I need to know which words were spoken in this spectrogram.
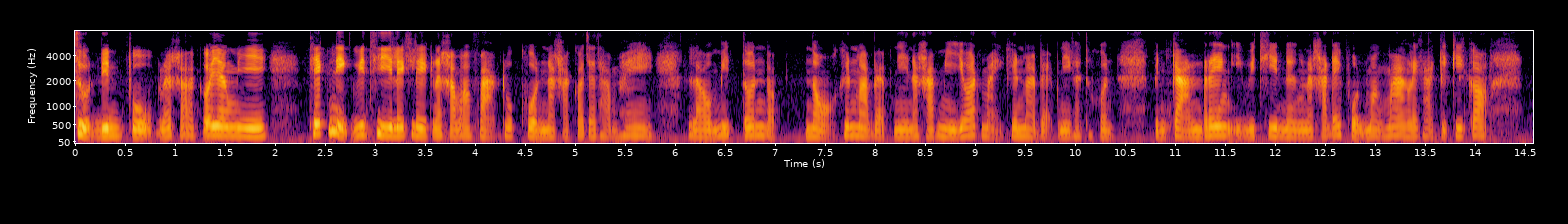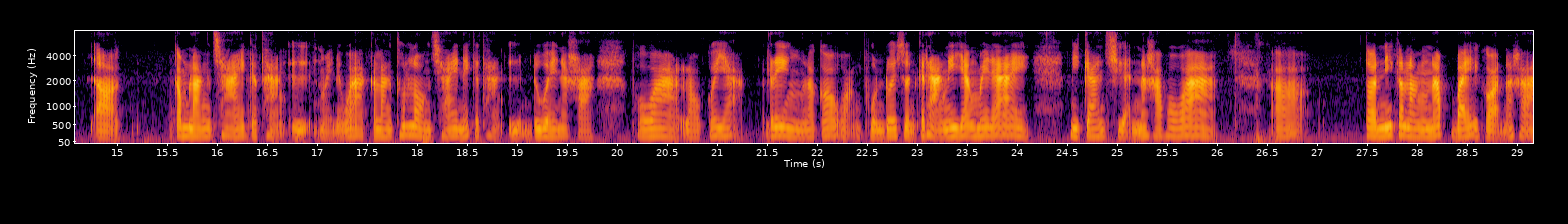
สูตรดินปลูกนะคะ ก็ยังมีเทคนิควิธีเล็กๆนะคะ มาฝากทุกคนนะคะ ก็จะทำให้เรามีต้นแบบ หน่อขึ้นมาแบบนี้นะคะ มียอดใหม่ขึ้นมาแบบนี้ค่ะทุกคนเป็นการเร่งอีกวิธีหนึ่งนะคะ ได้ผลมากๆเลยค่ะกิกกี้ก็กำลังใช้กระถางอื่น หมายถึงว่ากำลังทดลองใช้ในกระถางอื่นด้วยนะคะ เพราะว่าเราก็อยากเร่งแล้วก็หวังผลด้วยส่วนกระถางนี้ยังไม่ได้มีการเฉือนนะคะ เพราะว่า ตอนนี้กำลังนับใบก่อนนะคะ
